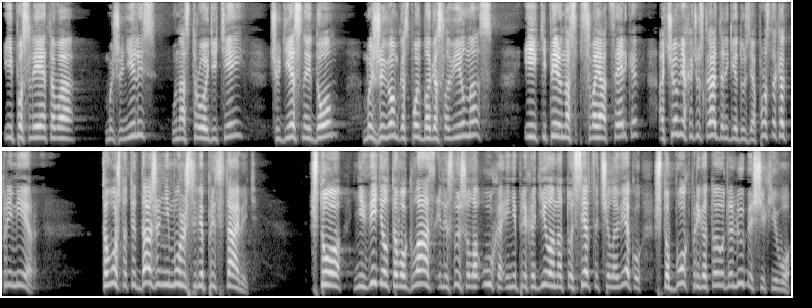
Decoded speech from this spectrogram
и после этого мы женились, у нас трое детей, чудесный дом, мы живем, Господь благословил нас, и теперь у нас своя церковь. О чем я хочу сказать, дорогие друзья? Просто как пример – того, что ты даже не можешь себе представить, что не видел того глаз или слышало ухо и не приходило на то сердце человеку, что Бог приготовил для любящих Его.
